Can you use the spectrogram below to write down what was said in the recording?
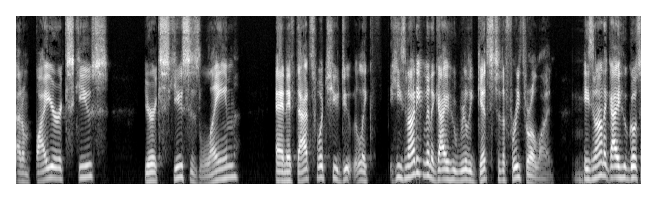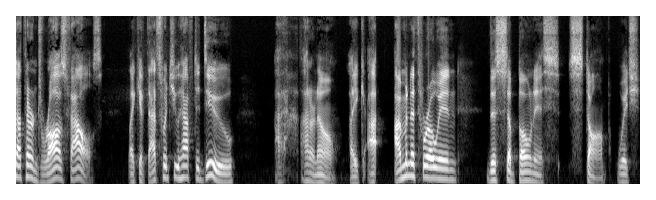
I don't buy your excuse. Your excuse is lame, and if that's what you do, like he's not even a guy who really gets to the free throw line. Mm. He's not a guy who goes out there and draws fouls. Like if that's what you have to do, I, I don't know. Like I, I'm gonna throw in the Sabonis stomp, which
